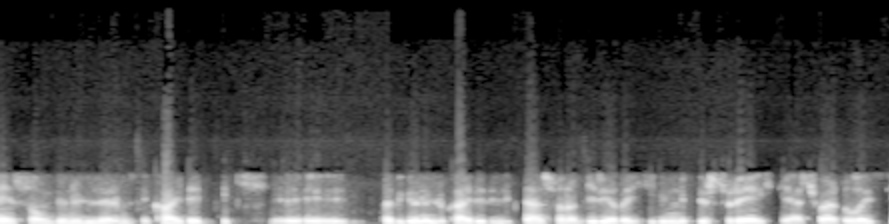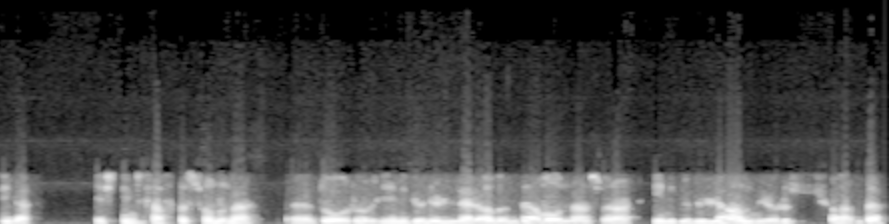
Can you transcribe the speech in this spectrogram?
en son gönüllülerimizi kaydettik. E, tabii gönüllü kaydedildikten sonra bir ya da iki günlük bir süreye ihtiyaç var. Dolayısıyla geçtiğimiz hafta sonuna e, doğru yeni gönüllüler alındı ama ondan sonra artık yeni gönüllü almıyoruz şu anda.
